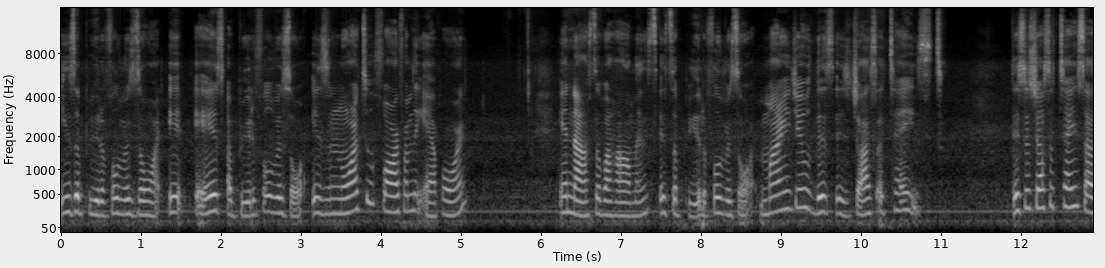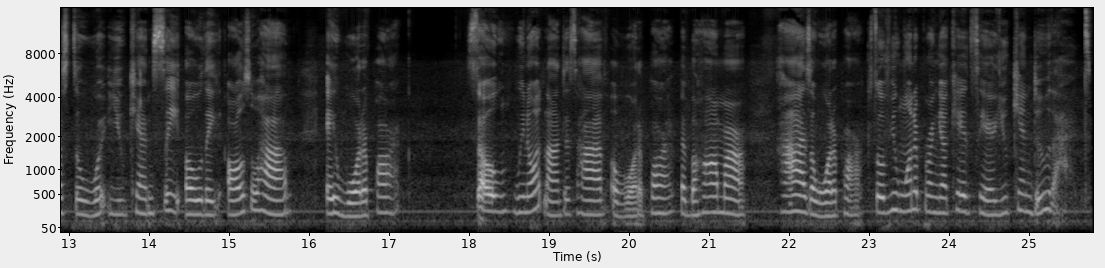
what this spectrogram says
is a beautiful resort. It is a beautiful resort. It's not too far from the airport in Nassau, Bahamas. It's a beautiful resort. Mind you, this is just a taste. This is just a taste as to what you can see. Oh, they also have a water park. So we know Atlantis have a water park, but Baha Mar has a water park. So if you want to bring your kids here, you can do that.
